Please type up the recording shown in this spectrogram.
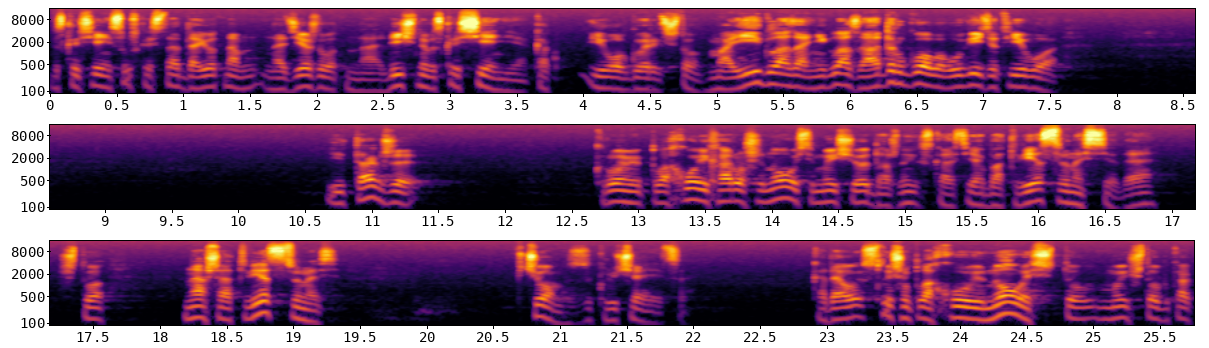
воскресение Иисуса Христа дает нам надежду вот на личное воскресение, как Иов говорит, что мои глаза, не глаза другого увидят его. И также, кроме плохой и хорошей новости, мы еще должны сказать и об ответственности, да, что наша ответственность в чем заключается? Когда слышим плохую новость, то мы, чтобы, как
